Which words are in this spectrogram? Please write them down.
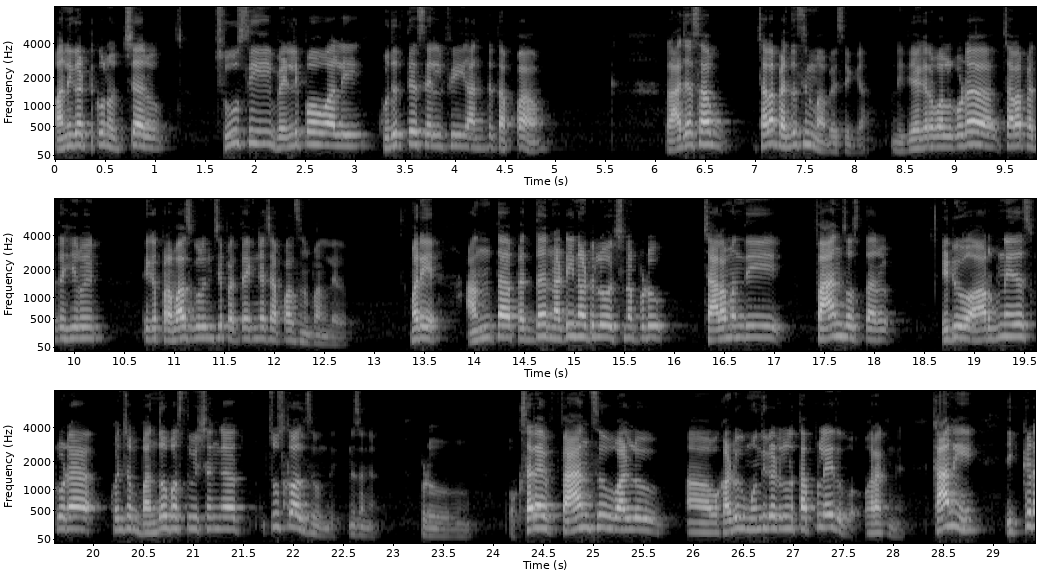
పని కట్టుకొని వచ్చారు. చూసి వెళ్ళిపోవాలి కుదిరితే సెల్ఫీ అంతే తప్ప రాజాసాబ్ చాలా పెద్ద సినిమా బేసిక్గా. నిధి అగర్వాల్ కూడా చాలా పెద్ద హీరోయిన్. ఇక ప్రభాస్ గురించి ప్రత్యేకంగా చెప్పాల్సిన పని లేదు. మరి అంత పెద్ద నటీనటులు వచ్చినప్పుడు చాలామంది ఫ్యాన్స్ వస్తారు. ఇటు ఆర్గనైజర్స్ కూడా కొంచెం బందోబస్తు విషయంగా చూసుకోవాల్సి ఉంది నిజంగా. ఇప్పుడు ఒకసారి ఫ్యాన్స్ వాళ్ళు ఒక అడుగు ముందుకెళ్ళడంలో తప్పు లేదు ఒక రకంగా. కానీ ఇక్కడ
